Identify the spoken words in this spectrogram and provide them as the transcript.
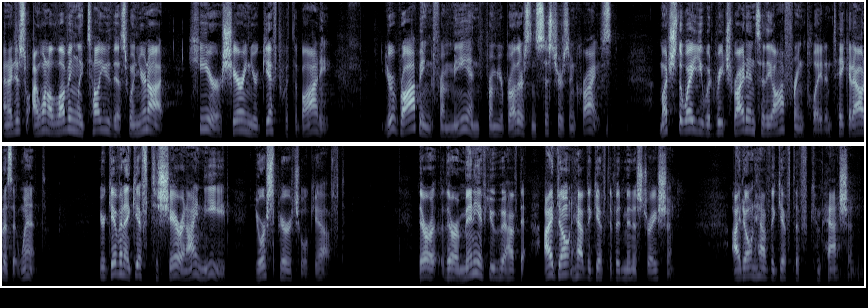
And I just I want to lovingly tell you this when you're not here sharing your gift with the body, you're robbing from me and from your brothers and sisters in Christ. Much the way you would reach right into the offering plate and take it out as it went. You're given a gift to share, and I need your spiritual gift. There are, there are many of you who have to, I don't have the gift of administration. I don't have the gift of compassion.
